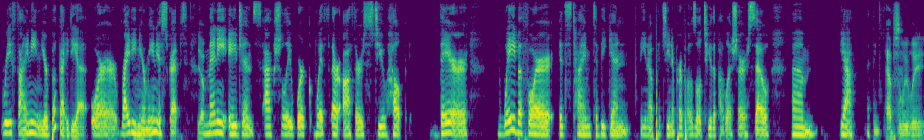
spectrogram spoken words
refining your book idea or writing mm. your manuscript. Yep. Many agents actually work with their authors to help there way before it's time to begin, you know, pitching a proposal to the publisher. So, um, yeah, I think absolutely.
